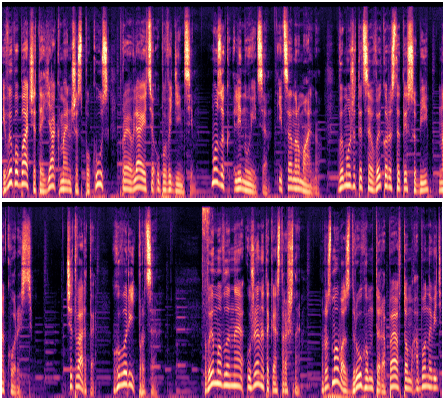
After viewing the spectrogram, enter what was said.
і ви побачите, як менше спокус проявляється у поведінці. Мозок лінується, і це нормально. Ви можете це використати собі на користь. Четверте, говоріть про це. Вимовлене уже не таке страшне. Розмова з другом, терапевтом або навіть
